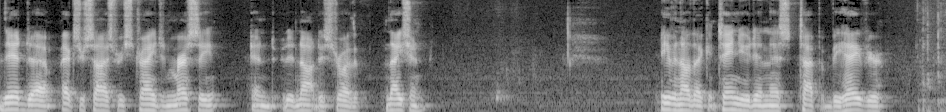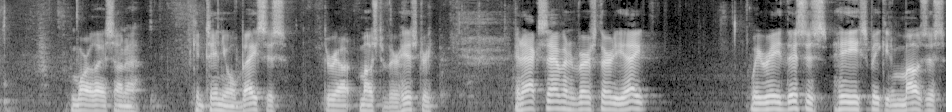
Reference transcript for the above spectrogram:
did uh, exercise restraint and mercy and did not destroy the nation, even though they continued in this type of behavior more or less on a continual basis throughout most of their history. In Acts 7 and verse 38, we read, This is he, speaking of Moses,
